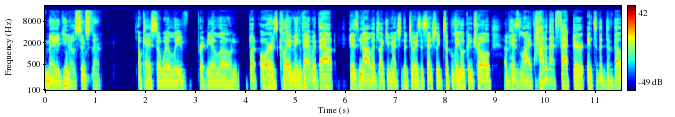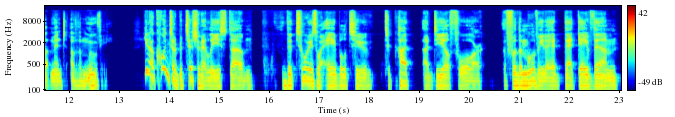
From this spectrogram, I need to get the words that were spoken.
made, you know, since then. Okay, so we'll leave Britney alone. But Oher is claiming that without his knowledge, like you mentioned, the Tuohys essentially took legal control of his life. How did that factor into the development of the movie? You know, according to the petition, at least, um, the Tuohys were able to to cut a deal for for the movie that that gave them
